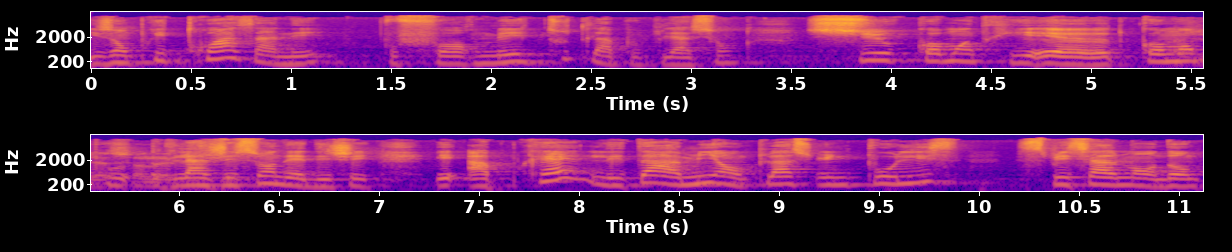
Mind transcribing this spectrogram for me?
Ils ont pris trois années pour former toute la population sur comment, trier, euh, comment la, gestion, pour, la gestion des déchets. Et après, l'État a mis en place une police spécialement donc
